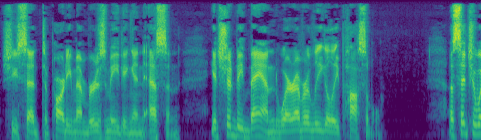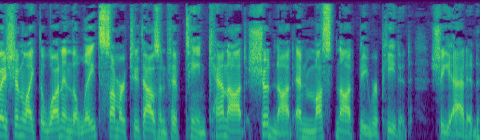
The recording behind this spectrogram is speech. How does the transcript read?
she said to party members meeting in Essen. It should be banned wherever legally possible. A situation like the one in the late summer 2015 cannot, should not, and must not be repeated, she added.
